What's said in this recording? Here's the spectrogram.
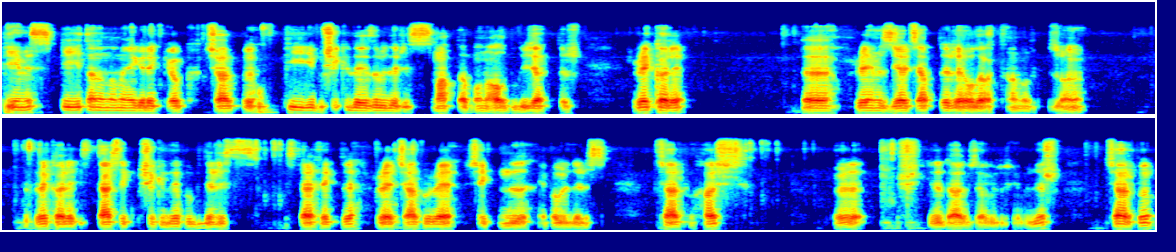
Pi'miz, pi'yi tanımlamaya gerek yok. Çarpı pi'yi bu şekilde yazabiliriz. MATLAB onu algılayacaktır. R kare e, R'miz yer çarptı R olarak tanımladık biz onu. R istersek bu şekilde yapabiliriz. İstersek de R çarpı R şeklinde de yapabiliriz. Çarpı H böyle şu şekilde daha güzel gözükebilir. Çarpı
